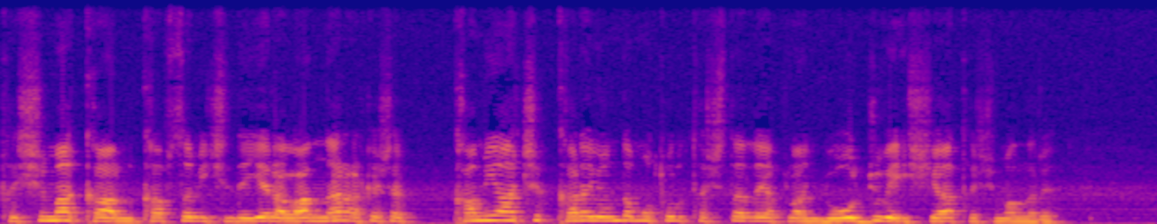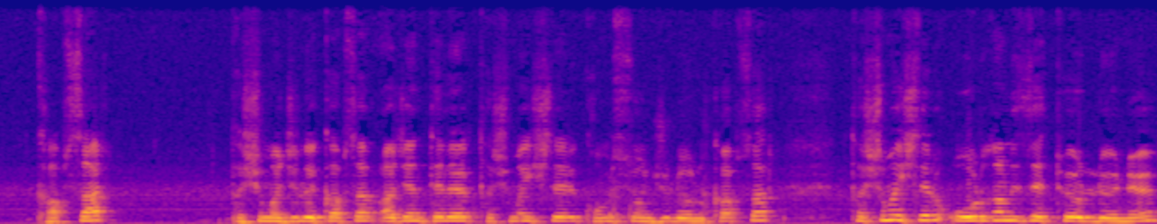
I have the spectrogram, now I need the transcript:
taşıma kanunu kapsamı içinde yer alanlar arkadaşlar kamuya açık karayolunda motorlu taşıtlarla yapılan yolcu ve eşya taşımaları kapsar. Taşımacılığı kapsar. Acenteler, taşıma işleri, komisyonculuğunu kapsar. Taşıma işleri organizatörlüğünü,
